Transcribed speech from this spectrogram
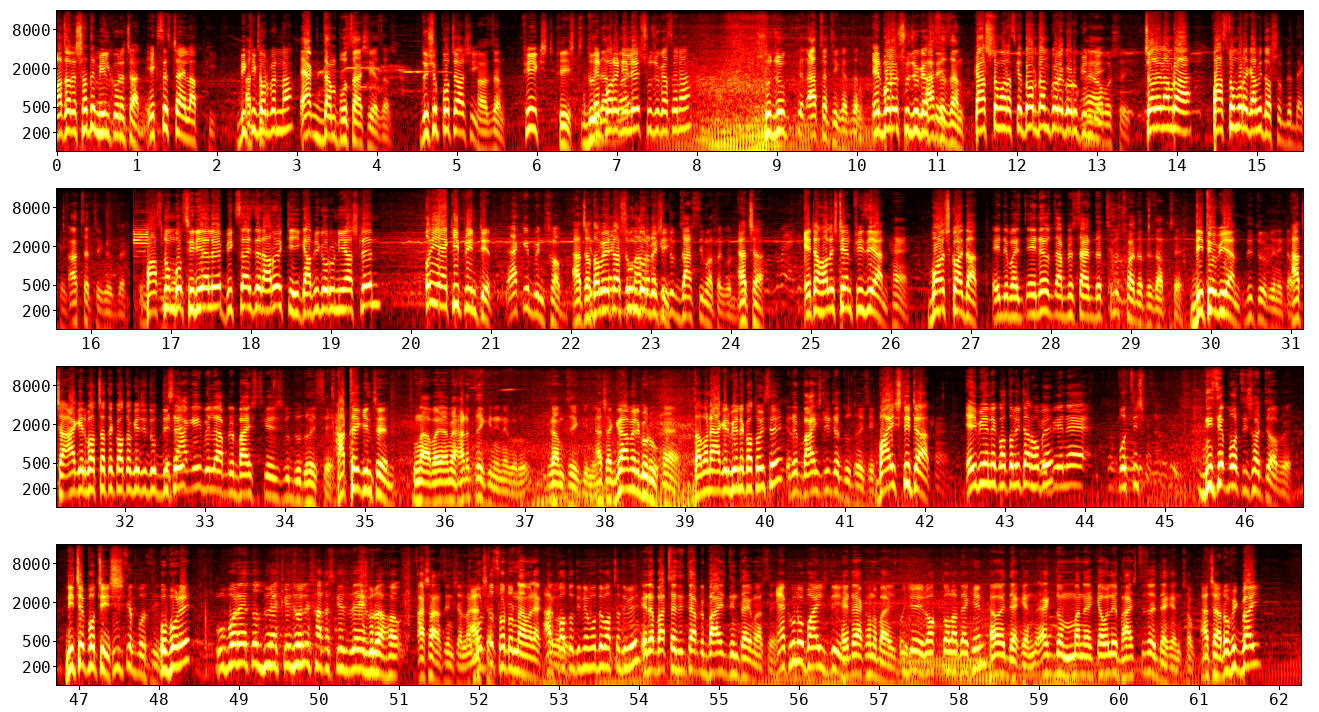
বাজারের সাথে মিল করে চান এক্সেস চাই লাভ কি? বিক্রি আচ্ছা। করবেন না? একদম পঁচাশি হাজার। দুইশো পঁচাশি। যান। ফিক্সড দুই এরপরে নিলে সুযোগ আছে না? সুযোগ আচ্ছা ঠিক আছে এরপরে সুযোগ আছে। আচ্ছা, যান। কাস্টমার আজকে দরদাম করে গরু কিনবে। হ্যাঁ, অবশ্যই। চলেন আমরা পাঁচ নম্বরে গাভী দর্শকদের দেখাই। আচ্ছা ঠিক আছে। পাঁচ নম্বর সিরিয়ালে বিগ সাইজের আরও একটি গাভী গরু নিয়ে আসলেন। ওই একই প্রিন্টের। একই প্রিন্ট সব। আচ্ছা, তবে এটা সুন্দর বেশি। জার্সি মাথা করে। আচ্ছা এটা হলিস্টিয়ান ফ্রিজিয়ান। হ্যাঁ। বয়স কয় দাঁত? এইটা ভাই এটা আপনার চার দাঁত ছিল ছয় দাঁতে যাচ্ছে। দ্বিতীয় বিয়ান। দ্বিতীয় বিন এটা। আচ্ছা আগের বাচ্চাতে কত কেজি দুধ দিছে? আগেই বেলে আপনার বাইশ কেজি দুধ হয়েছে। হাট থেকে কিনছেন? না ভাই আমি হাটের থেকে কিনি না গরু গ্রাম থেকে কিনি। আচ্ছা গ্রামের গরু? হ্যাঁ। তার মানে আগের বিয়ানে কত হয়েছে? এটা বাইশ লিটার দুধ হয়েছে। বাইশ লিটার। এই বিয়ানে কত লিটার হবে? বিনে পঁচিশ নিচে পঁচিশ হতে হবে। নিচে পঁচিশ। উপরে? উপরে তো দু এক কেজি হলে সাতাশ কেজি এগুলো আশা আছে ইনশাল্লাহ গরু আচ্ছা। তো ছোট না আমার একটা আর কত দিনের মধ্যে বাচ্চা দিবে? এটা বাচ্চা দিতে আপনি বাইশ দিন টাইম আছে। এখনও বাইশ দিন? এটা এখনও বাইশ ওই যে রক্তলা দেখেন? হ্যাঁ ওই দেখেন। একদম মানে কেবল এই ভাসতে চাই দেখেন সব। আচ্ছা রফিক ভাই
